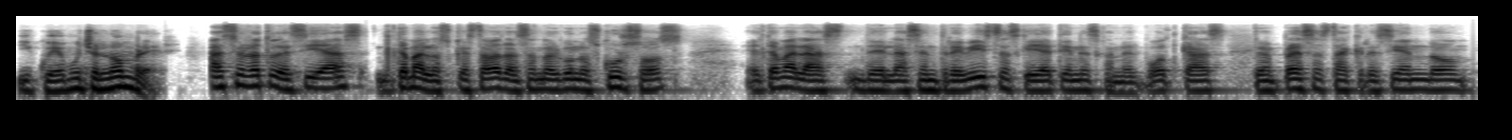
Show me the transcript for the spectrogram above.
y cuidé mucho el nombre hace un rato decías el tema de los que estabas lanzando algunos cursos, el tema de las, de las entrevistas que ya tienes con el podcast, tu empresa está creciendo.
